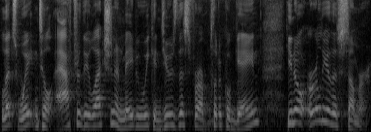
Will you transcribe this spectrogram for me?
let's wait until after the election and maybe we can use this for our political gain? You know, earlier this summer,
